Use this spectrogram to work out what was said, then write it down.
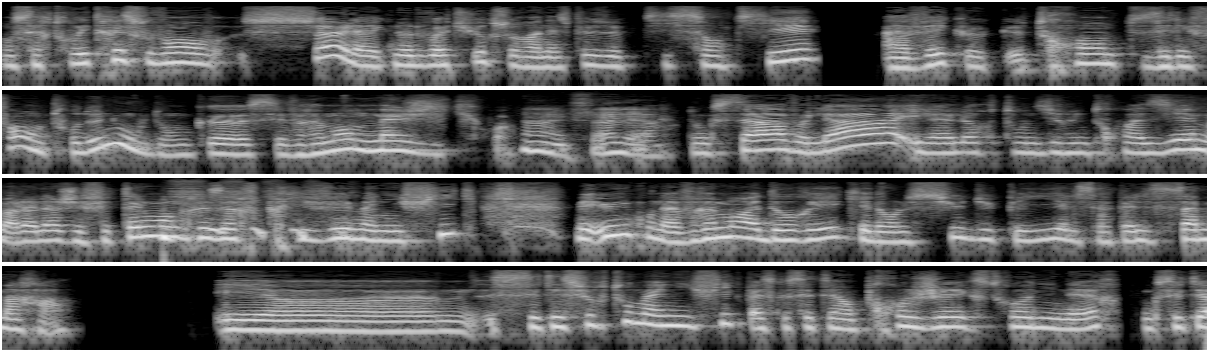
On s'est retrouvé très souvent seul avec notre voiture sur un espèce de petit sentier avec 30 euh, éléphants autour de nous. Donc, c'est vraiment magique. Quoi. Ah ça a l'air. Donc, ça, voilà. Et alors, t'en dire une troisième? Oh là là, j'ai fait tellement de réserves privées magnifiques. Mais une qu'on a vraiment adorée, qui est dans le sud du pays, elle s'appelle Samara. Et euh, c'était surtout magnifique parce que c'était un projet extraordinaire. Donc c'était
